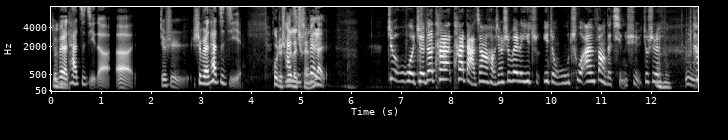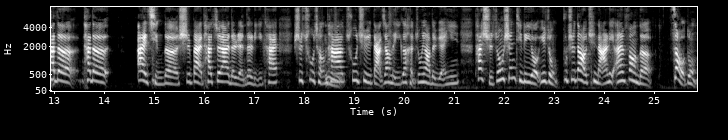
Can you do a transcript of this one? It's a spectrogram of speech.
就为了他自己的呃，就是是为了他自己，或者是为了权利。就我觉得他他打仗好像是为了一种一种无处安放的情绪，就是他的他的爱情的失败，他最爱的人的离开，是促成他出去打仗的一个很重要的原因。他始终身体里有一种不知道去哪里安放的躁动，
